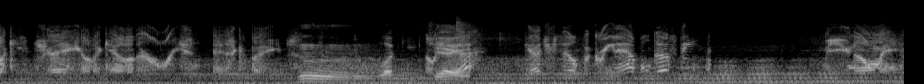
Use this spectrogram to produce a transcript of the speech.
Lucky J on account of their recent escapades. Hmm, Lucky Oh, J. yeah? Got yourself a green apple, Dusty? You know me.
